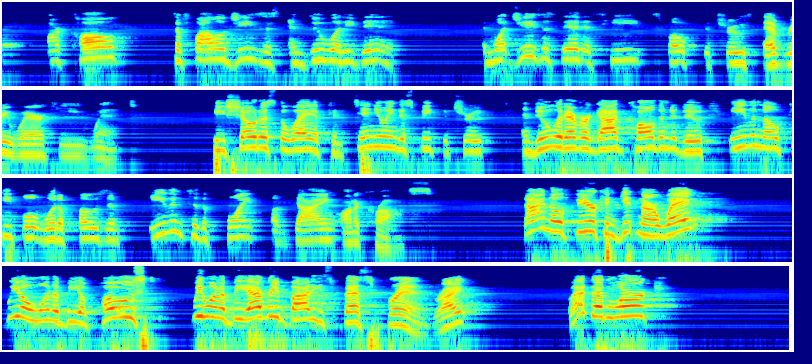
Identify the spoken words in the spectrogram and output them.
are called to follow Jesus and do what he did. And what Jesus did is he spoke the truth everywhere he went. He showed us the way of continuing to speak the truth and do whatever God called him to do, even though people would oppose him, even to the point of dying on a cross. Now, I know fear can get in our way. We don't want to be opposed. We want to be everybody's best friend, right? Well, that doesn't work.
